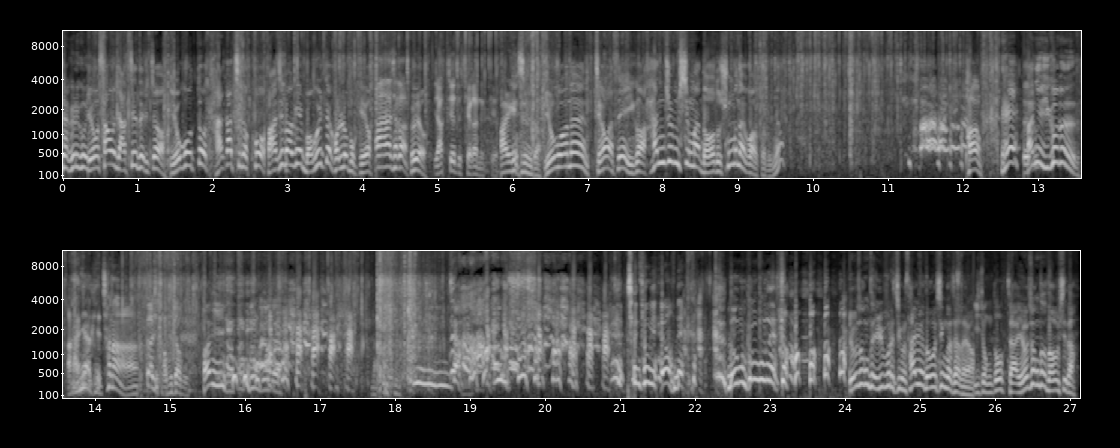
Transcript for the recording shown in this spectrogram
자, 그리고 요 사온 약재들 있죠? 요것도 다 같이 넣고 마지막에 먹을 때 걸러 볼게요. 아 잠깐 왜요? 약재도 제가 넣을게요 알겠습니다. 요거는 제가 봤을 때 이거 한 줌씩만 넣어도 충분할 것 같거든요. 다음 예? 아니, 이거는. 아니야 괜찮아 끝까지 가보자고 아니. 죄송해요 내가 너무 흥분해서 요 정도 일부러 지금 살려 놓으신 거잖아요. 이 정도? 자, 요 정도 넣읍시다.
